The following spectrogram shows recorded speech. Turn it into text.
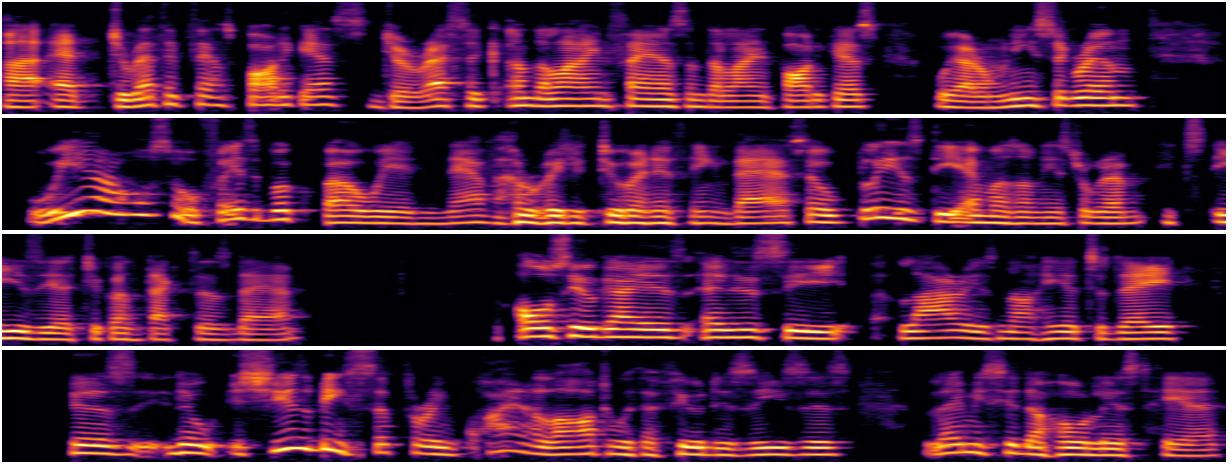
uh, at Jurassic Fans Podcast, Jurassic underline fans underline podcast. We are on Instagram. We are also Facebook, but we never really do anything there. So please DM us on Instagram. It's easier to contact us there. Also, you guys, as you see, Lari is not here today because you know she's been suffering quite a lot with a few diseases. Let me see the whole list here.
